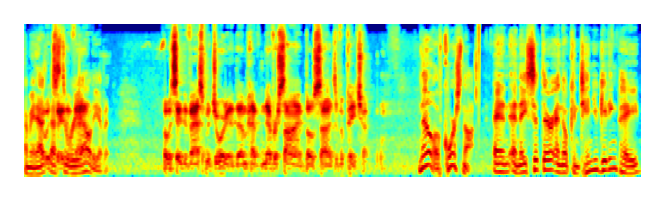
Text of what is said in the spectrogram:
I mean, that, would that's the reality of it. I would say the vast majority of them have never signed both sides of a paycheck. No, of course not. And and they sit there and they'll continue getting paid.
